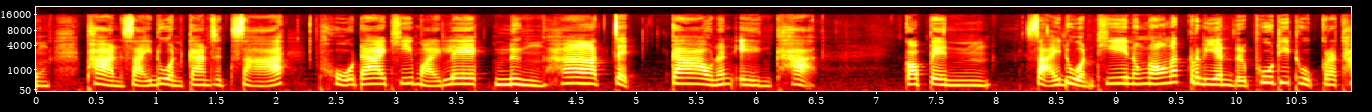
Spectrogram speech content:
ง ผ่านสายด่วนการศึกษา โทรได้ที่หมายเลข 1579 นั่นเองค่ะ ก็เป็นสายด่วนที่น้องๆนนักเรียนหรือผู้ที่ถูกกระท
